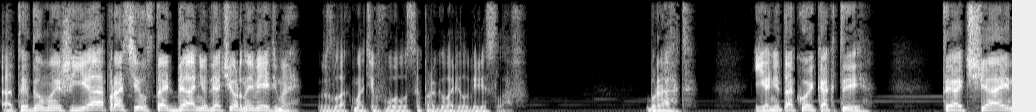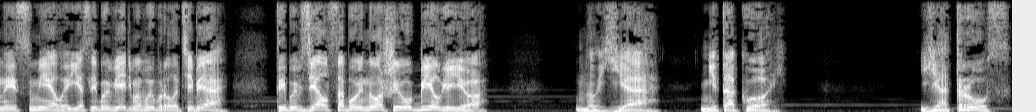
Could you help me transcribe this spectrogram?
А ты думаешь, я просил стать данью для черной ведьмы?» Взлохматив волосы, проговорил Вереслав. «Брат, я не такой, как ты. Ты отчаянный и смелый. Если бы ведьма выбрала тебя, ты бы взял с собой нож и убил ее. Но я не такой. Я трус,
